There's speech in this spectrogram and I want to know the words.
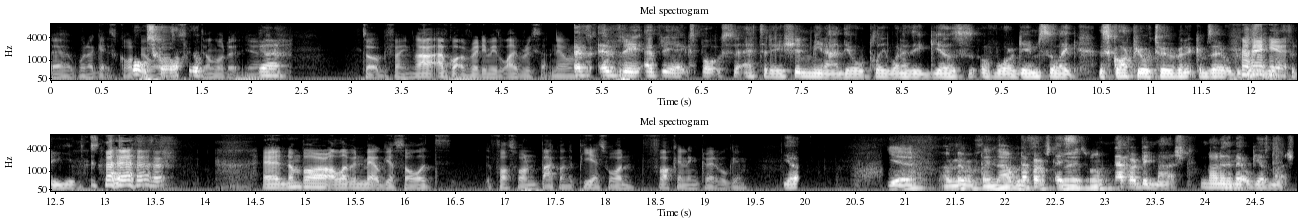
uh, when I get Scorpio, Oh, I'll just Scorpio. download it. Yeah. Yeah. So it'll be fine. I, I've got a ready-made library sitting there. Every every Xbox iteration, me and Andy will play one of the Gears of War games. So like the Scorpio Two, when it comes out, will be going Yeah. for three years. uh, number eleven, Metal Gear Solid, the first one back on the PS One. Fucking incredible game. Yep. Yeah, I remember playing that when Never, it first came out as well. never been matched. None of the Metal Gears matched.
